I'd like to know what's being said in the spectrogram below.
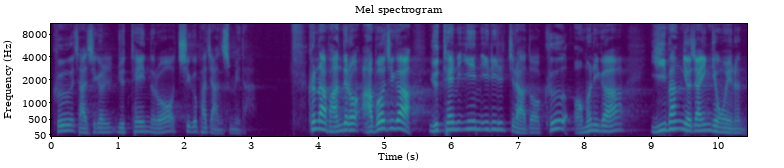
그 자식을 유태인으로 취급하지 않습니다. 그러나 반대로 아버지가 유태인일일지라도 그 어머니가 이방 여자인 경우에는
